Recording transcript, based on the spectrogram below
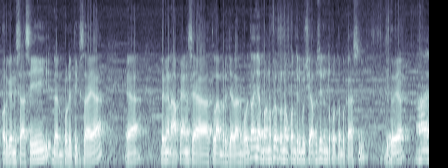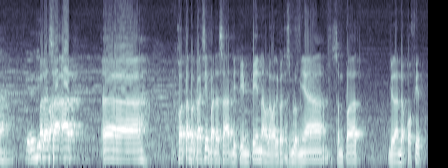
organisasi dan politik saya ya dengan apa yang saya telah berjalan. Kalau tanya Bang Novel pernah kontribusi apa sih untuk Kota Bekasi? Gitu ya. Ah, ya. Itu juga, Pada saat eh, Kota Bekasi pada saat dipimpin oleh wali kota sebelumnya sempat dilanda Covid.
